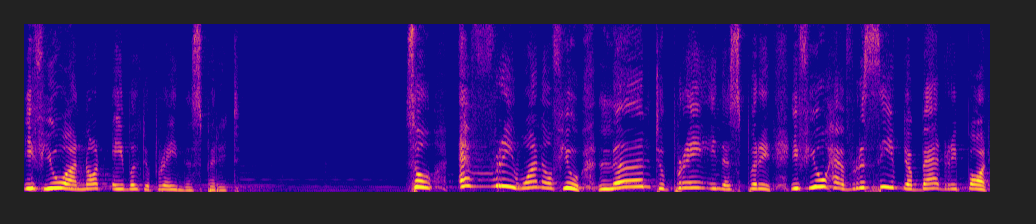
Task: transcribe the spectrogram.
if you are not able to pray in the Spirit. So, every one of you learn to pray in the Spirit. If you have received a bad report,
